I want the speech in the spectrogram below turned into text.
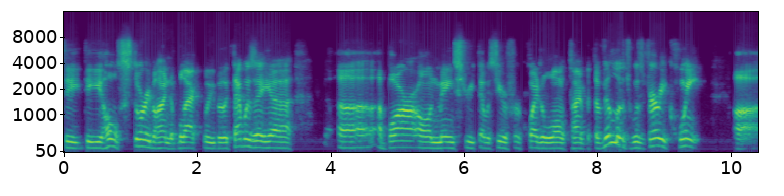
the the whole story behind the Black Buoy, but that was a uh, uh, a bar on Main Street that was here for quite a long time. But the village was very quaint uh,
